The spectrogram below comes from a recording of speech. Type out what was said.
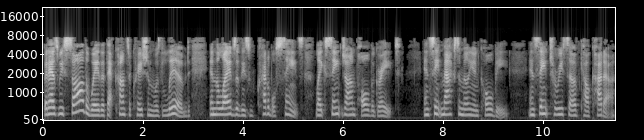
But as we saw the way that that consecration was lived in the lives of these incredible saints, like St. John Paul the Great, and St. Maximilian Kolbe, and St. Teresa of Calcutta,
